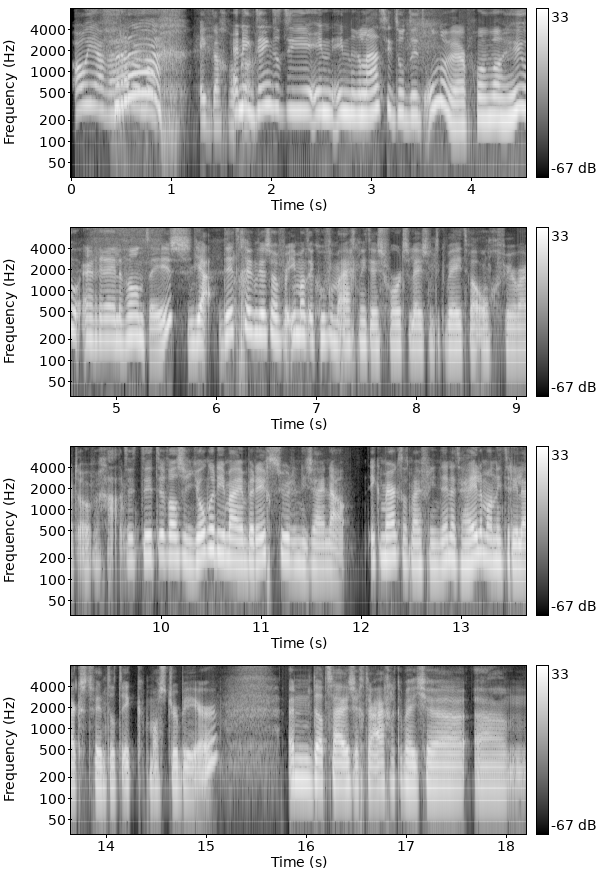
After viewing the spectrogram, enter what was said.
Oh ja, we hebben nog- vraag. Ik dacht, En ik denk dat die in, in relatie tot dit onderwerp gewoon wel heel erg relevant is. Ja, dit ging dus over iemand. Ik hoef hem eigenlijk niet eens voor te lezen, want ik weet wel ongeveer waar het over gaat. Dit, dit was een jongen die mij een bericht stuurde en die zei: Nou, ik merk dat mijn vriendin het helemaal niet relaxed vindt dat ik masturbeer. En dat zij zich er eigenlijk een beetje ehm,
